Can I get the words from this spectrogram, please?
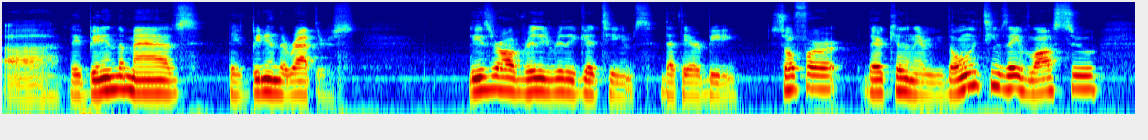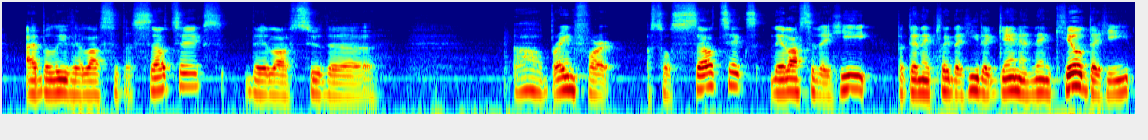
Uh, they've beaten the Mavs. They've beaten the Raptors. These are all really, really good teams that they are beating. So far, they're killing everybody. The only teams they've lost to, I believe they lost to the Celtics. They lost to the oh brain fart. So Celtics, they lost to the Heat, but then they played the Heat again and then killed the Heat.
